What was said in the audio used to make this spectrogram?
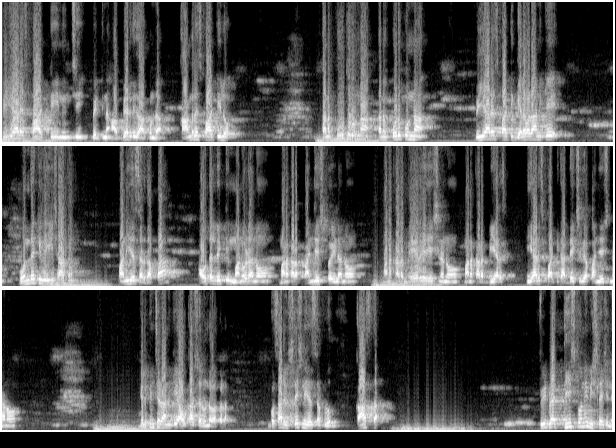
బీఆర్ఎస్ పార్టీ నుంచి పెట్టిన అభ్యర్థి కాకుండా కాంగ్రెస్ పార్టీలో తన కూతురున్న తన కొడుకున్న బీఆర్ఎస్ పార్టీ గెలవడానికే వందకి వెయ్యి శాతం పనిచేస్తారు తప్ప అవతల వ్యక్తి మనోడనో మన కాడ పనిచేసిపోయిననో మన కాడ మేయర్ చేసిననో మనకాడ బీఆర్ఎస్ టీఆర్ఎస్ పార్టీకి అధ్యక్షుడిగా పనిచేసినానో గెలిపించడానికి అవకాశాలు ఉండవు అక్కడ. ఇంకోసారి విశ్లేషణ చేసినప్పుడు కాస్త ఫీడ్బ్యాక్ తీసుకొని విశ్లేషణ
